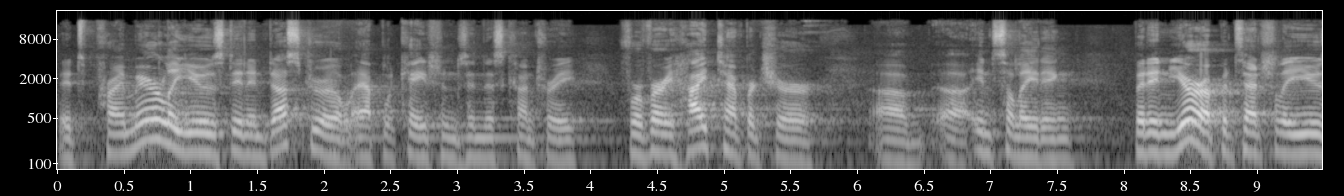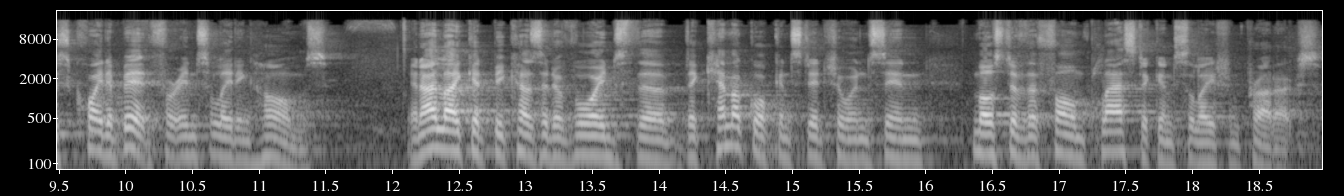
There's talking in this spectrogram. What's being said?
It's primarily used in industrial applications in this country for very high temperature uh, uh, insulating, but in Europe it's actually used quite a bit for insulating homes. And I like it because it avoids the, the chemical constituents in most of the foam plastic insulation products.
